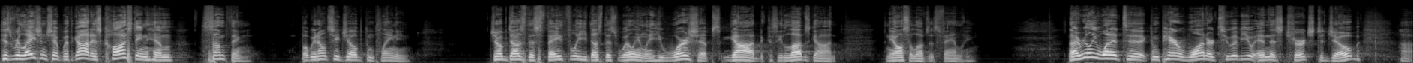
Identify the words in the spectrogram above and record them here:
His relationship with God is costing him something. But we don't see Job complaining. Job does this faithfully, he does this willingly. He worships God because he loves God, and he also loves his family. Now, I really wanted to compare one or two of you in this church to Job uh,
